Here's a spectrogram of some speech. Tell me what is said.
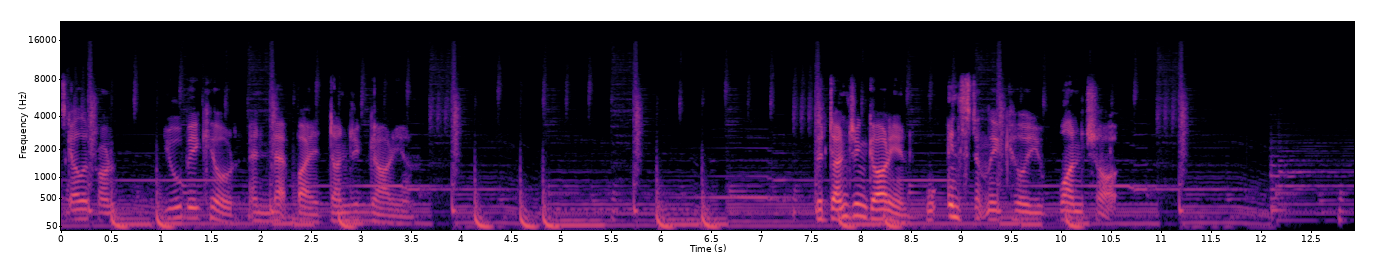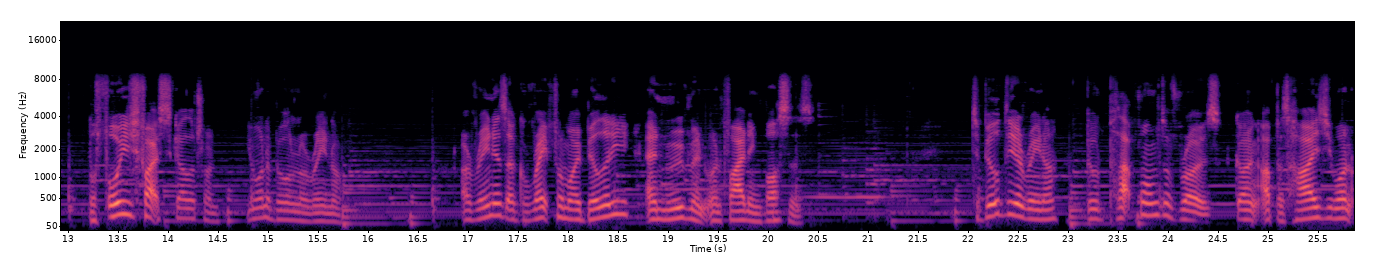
Skeletron, you will be killed and met by a dungeon guardian. The dungeon guardian will instantly kill you one shot. Before you fight Skeletron, you want to build an arena. Arenas are great for mobility and movement when fighting bosses. To build the arena, build platforms of rows going up as high as you want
